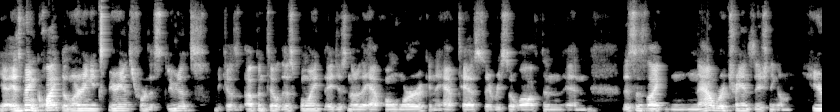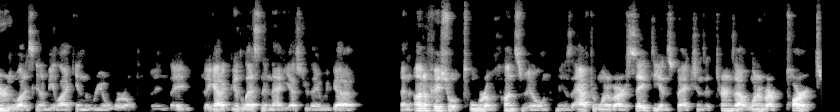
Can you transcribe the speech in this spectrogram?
Yeah, it's been quite the learning experience for the students because up until this point, they just know they have homework and they have tests every so often. And this is like now we're transitioning them. Here's what it's going to be like in the real world. And they they got a good lesson in that yesterday. We've got a an unofficial tour of Huntsville because after one of our safety inspections, it turns out one of our parts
